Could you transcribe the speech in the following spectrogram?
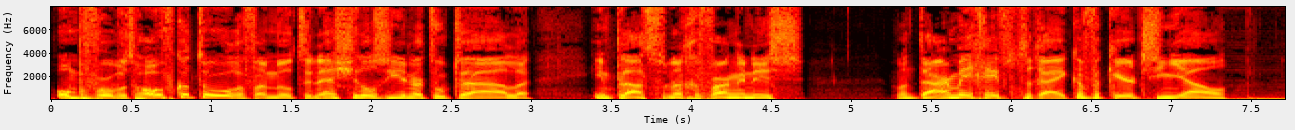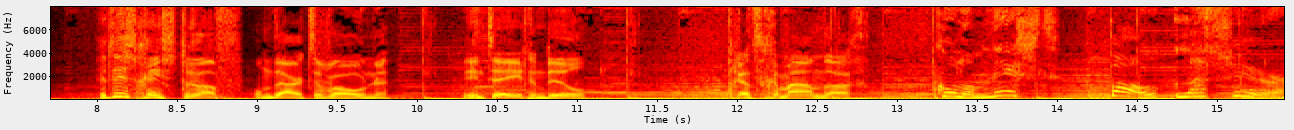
Om bijvoorbeeld hoofdkantoren van multinationals hier naartoe te halen, in plaats van een gevangenis. Want daarmee geeft het Rijk een verkeerd signaal. Het is geen straf om daar te wonen. Integendeel. Prettige maandag. Columnist Paul Lasseur.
